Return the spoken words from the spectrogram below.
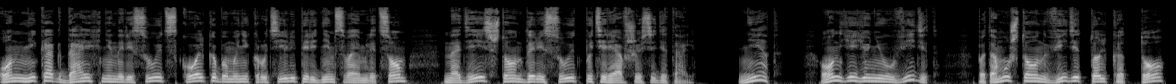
он никогда их не нарисует, сколько бы мы ни крутили перед ним своим лицом, надеясь, что он дорисует потерявшуюся деталь. Нет, он ее не увидит, потому что он видит только то,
